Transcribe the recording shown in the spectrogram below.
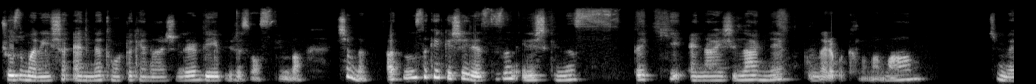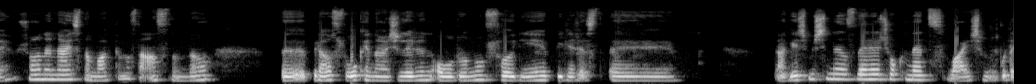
Çözüm arayışı en net ortak enerjileri diyebiliriz aslında. Şimdi aklınızdaki kişiyle sizin ilişkinizdeki enerjiler ne? Bunlara bakalım hemen. Şimdi şu an enerjisine baktığımızda aslında e, biraz soğuk enerjilerin olduğunu söyleyebiliriz. E, ya geçmişinizlere çok net var. Şimdi burada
